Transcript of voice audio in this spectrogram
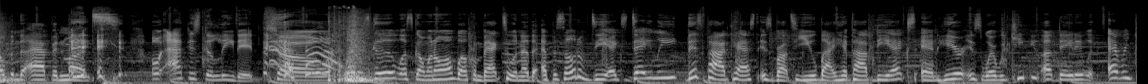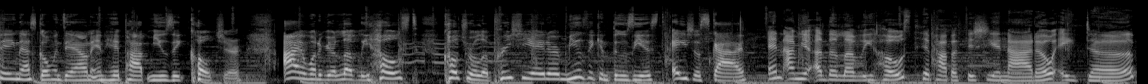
Opened the app in months. oh, app is deleted. So, what is good? What's going on? Welcome back to another episode of DX Daily. This podcast is brought to you by Hip Hop DX, and here is where we keep you updated with everything that's going down in hip hop music culture. I am one of your lovely hosts, cultural appreciator, music enthusiast, Asia Sky. And I'm your other lovely host, hip hop aficionado, A Dub.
